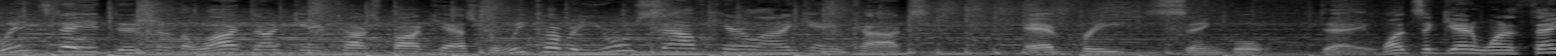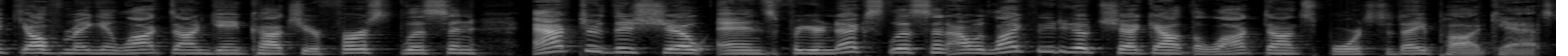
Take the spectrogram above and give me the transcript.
Wednesday edition of the Locked On Gamecocks podcast, where we cover your South Carolina Gamecocks every single day. Once again, I want to thank y'all for making Locked On Gamecocks your first listen. After this show ends, for your next listen, I would like for you to go check out the Locked On Sports Today podcast,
